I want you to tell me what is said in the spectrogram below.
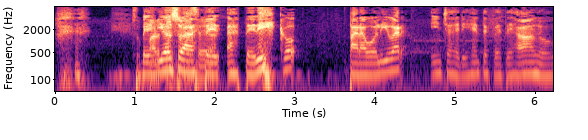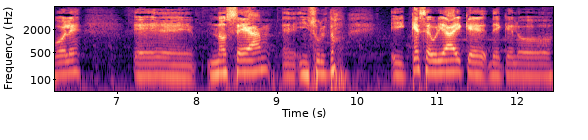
vendió su asterisco para Bolívar, hinchas dirigentes festejaban los goles, eh, no sean eh, insultos. ¿Y qué seguridad hay que de que los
